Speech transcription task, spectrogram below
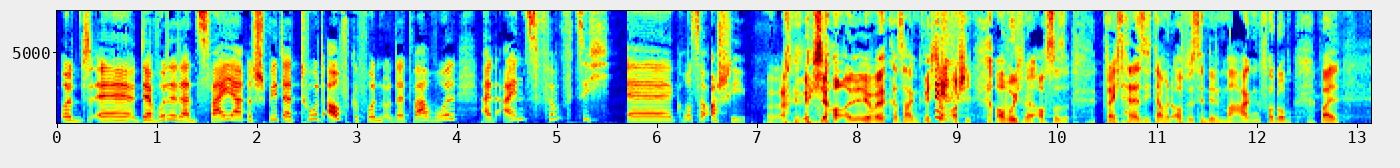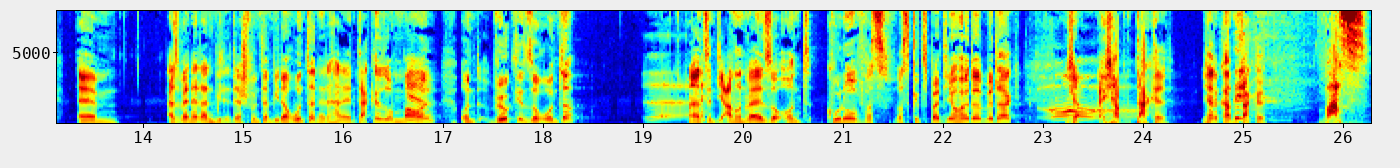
Und äh, der wurde dann zwei Jahre später tot aufgefunden und das war wohl ein 1,50 äh, großer Oschi. Richtiger, ich wollte gerade sagen, richtiger Oschi. Aber wo ich mir auch so, vielleicht hat er sich damit auch ein bisschen den Magen verdorben, weil, ähm, also wenn er dann wieder, der schwimmt dann wieder runter, ne, dann hat er den Dackel so im Maul und wirkt ihn so runter. Und dann sind die anderen Wellen so, und Kuno, was, was gibt's bei dir heute Mittag? Ich hab, ich hab einen Dackel. Ich hatte gerade einen Dackel. Was?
